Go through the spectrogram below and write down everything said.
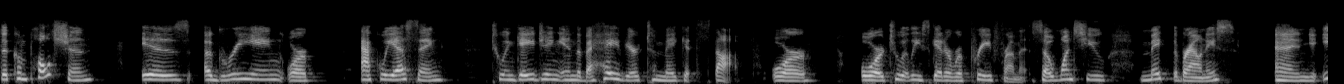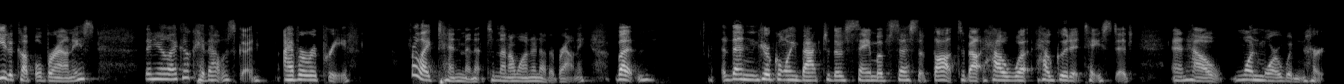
The compulsion is agreeing or acquiescing to engaging in the behavior to make it stop or or to at least get a reprieve from it. So once you make the brownies and you eat a couple brownies then you're like okay that was good. I have a reprieve for like 10 minutes and then i want another brownie. But then you're going back to those same obsessive thoughts about how what how good it tasted and how one more wouldn't hurt.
